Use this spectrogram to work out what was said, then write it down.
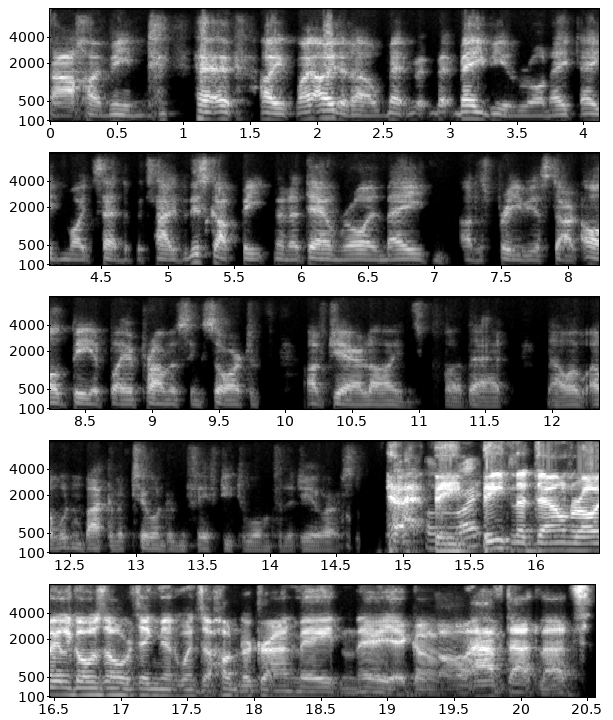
Ah, I mean, I, I, I don't know. Maybe a run. Aidan might send a battalion, but this got beaten in a down Royal Maiden at his previous start, albeit by a promising sort of of Ger Lyons, but uh, no, I, I, wouldn't back him at 250 to 1 for the Dewhurst. Yeah, be, right. beating a down Royal goes over to England, wins a 100 grand maiden. There you go. Have that, lads.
